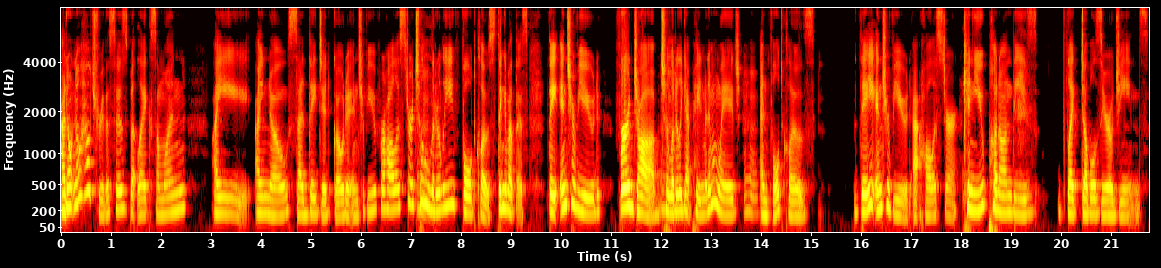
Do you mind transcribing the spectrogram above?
I don't know how true this is, but like someone I I know said they did go to interview for Hollister to Mhm. literally fold clothes. Think about this. They interviewed for a job to Mhm. literally get paid minimum wage Mm-hmm. and fold clothes. They interviewed at Hollister. Can you put on these like double zero jeans?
